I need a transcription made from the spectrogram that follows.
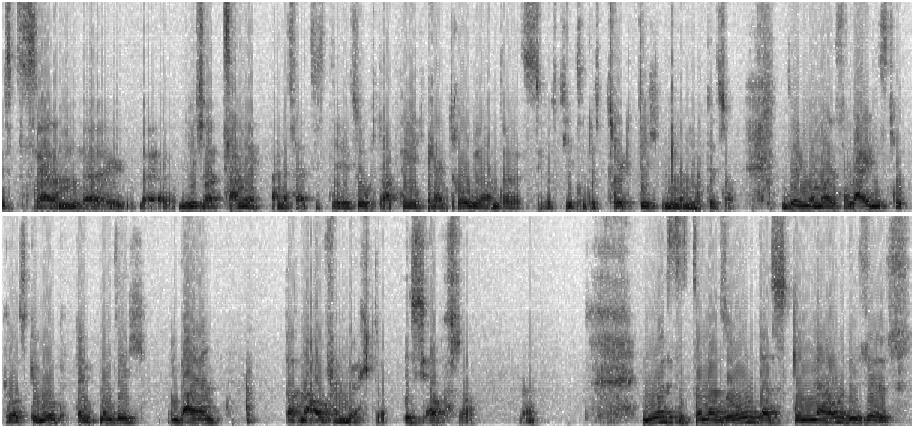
ist das ähm, äh, wie so eine Zange. Einerseits ist die Sucht, Abhängigkeit, Droge, andererseits die Justiz und das drückt dich in der Mitte so. Und irgendwann mal ist der Leidensdruck groß genug, denkt man sich in Bayern, dass man aufhören möchte. Ist ja auch so. Ne? Nur ist es dann mal so, dass genau dieses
